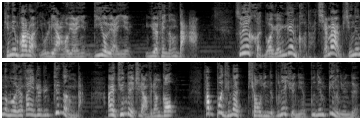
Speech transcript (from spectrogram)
平定叛乱有两个原因，第一个原因岳飞能打，所以很多人认可他。前面平定那么多人，发现这人真的能打，而且军队质量非常高，他不停的挑军队，不停选军，不停并军队，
